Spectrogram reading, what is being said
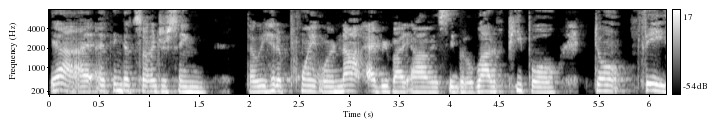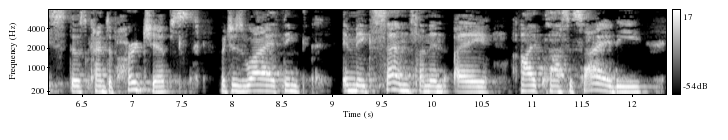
Yeah, I, I think that's so interesting that we hit a point where not everybody, obviously, but a lot of people don't face those kinds of hardships, which is why I think it makes sense. And in a high class society,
